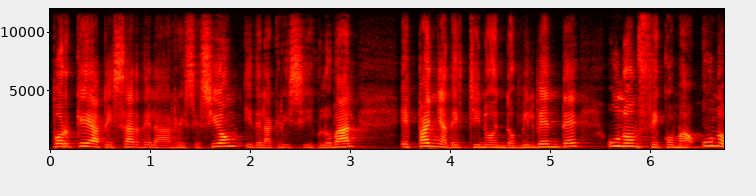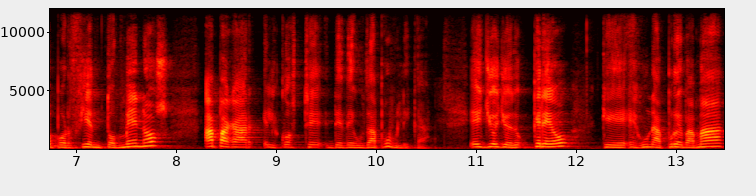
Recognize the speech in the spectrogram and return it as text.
porque a pesar de la recesión y de la crisis global, España destinó en 2020 un 11,1% menos a pagar el coste de deuda pública. Ello yo creo que es una prueba más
